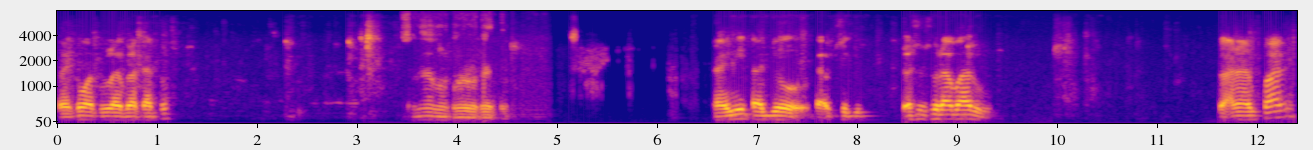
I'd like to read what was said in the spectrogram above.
Assalamualaikum warahmatullahi wabarakatuh Assalamualaikum warahmatullahi wabarakatuh Nah ini tajuk tak segi Rasa surah baru Surah Al-Anfal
